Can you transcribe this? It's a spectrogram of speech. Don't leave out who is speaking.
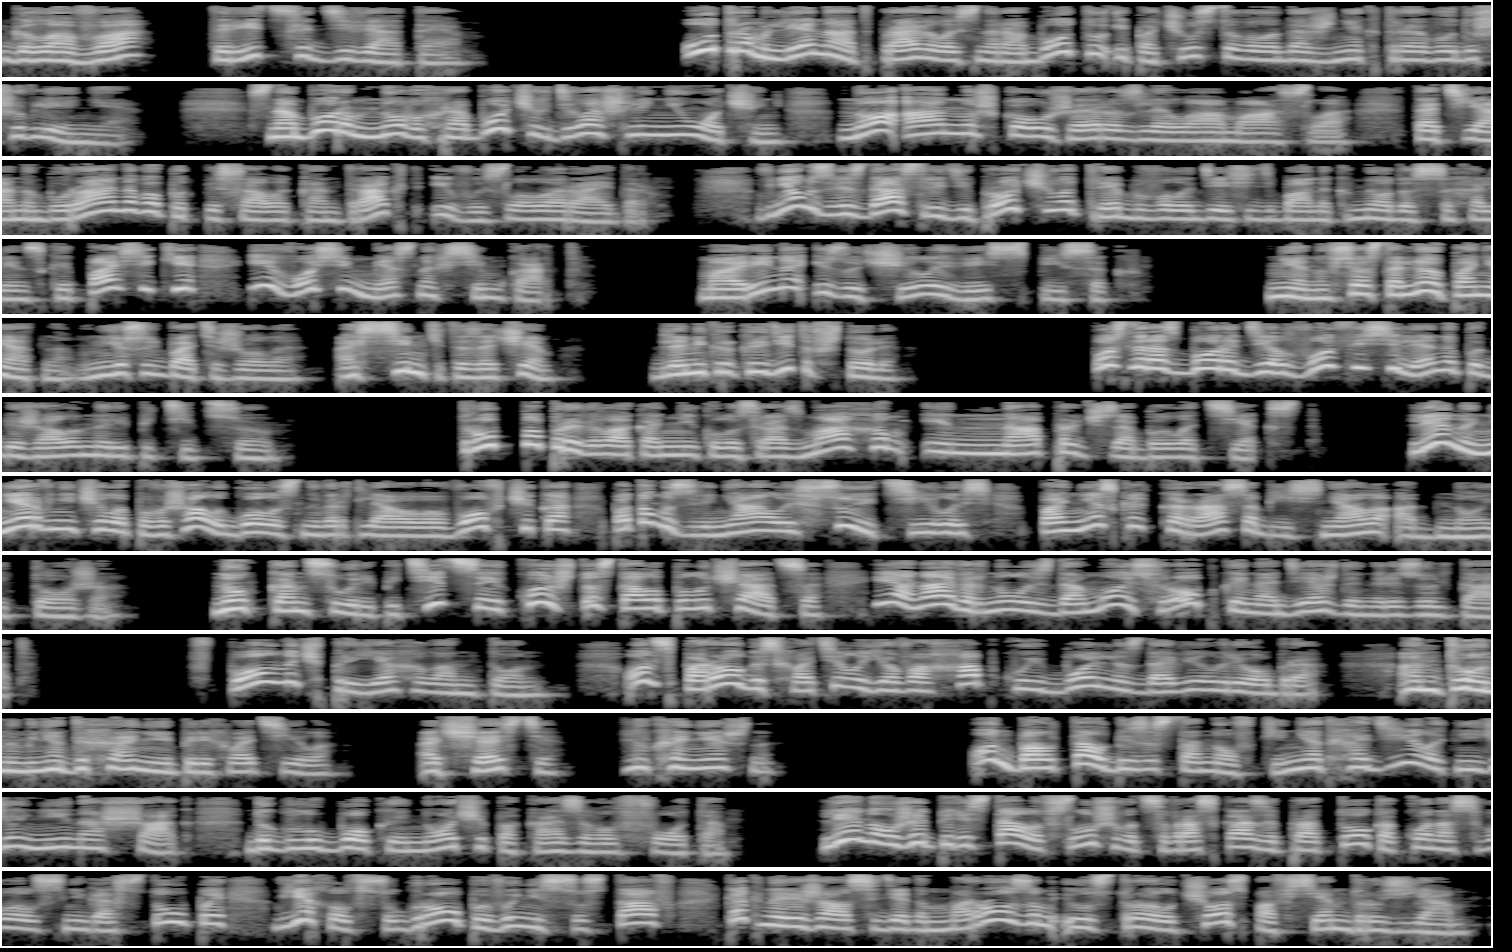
Speaker 1: Глава 39 Утром Лена отправилась на работу и почувствовала даже некоторое воодушевление. С набором новых рабочих дела шли не очень, но Аннушка уже разлила масло. Татьяна Буранова подписала контракт и выслала райдер. В нем звезда, среди прочего, требовала 10 банок меда с сахалинской пасеки и 8 местных сим-карт. Марина изучила весь список. Не, ну все остальное понятно, у нее судьба тяжелая. А симки-то зачем? Для микрокредитов, что ли? После разбора дел в офисе Лена побежала на репетицию. Труппа провела каникулы с размахом и напрочь забыла текст. Лена нервничала, повышала голос на вертлявого Вовчика, потом извинялась, суетилась, по несколько раз объясняла одно и то же. Но к концу репетиции кое-что стало получаться, и она вернулась домой с робкой надеждой на результат. В полночь приехал Антон. Он с порога схватил ее в охапку и больно сдавил ребра. «Антон, у меня дыхание перехватило». «От счастья?» «Ну, конечно». Он болтал без остановки, не отходил от нее ни на шаг, до глубокой ночи показывал фото. Лена уже перестала вслушиваться в рассказы про то, как он освоил снегоступы, въехал в сугроб и вынес сустав, как наряжался Дедом Морозом и устроил чес по всем друзьям.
